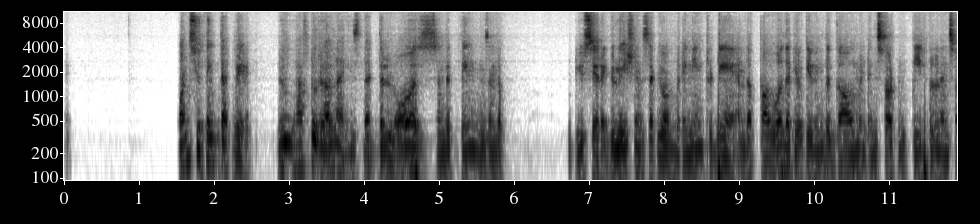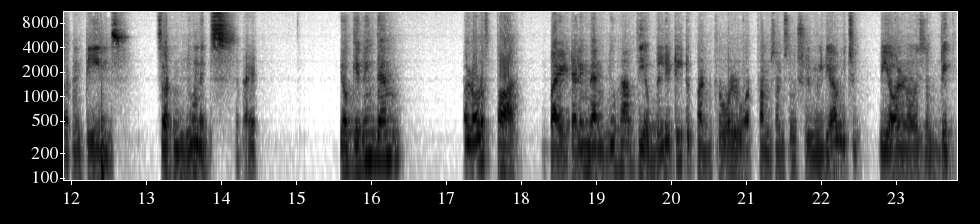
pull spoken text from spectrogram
Right? Once you think that way, you have to realize that the laws and the things and the you say regulations that you are bringing today and the power that you're giving the government and certain people and certain teams, certain units, right? You're giving them a lot of power by telling them you have the ability to control what comes on social media, which we all know is a big,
